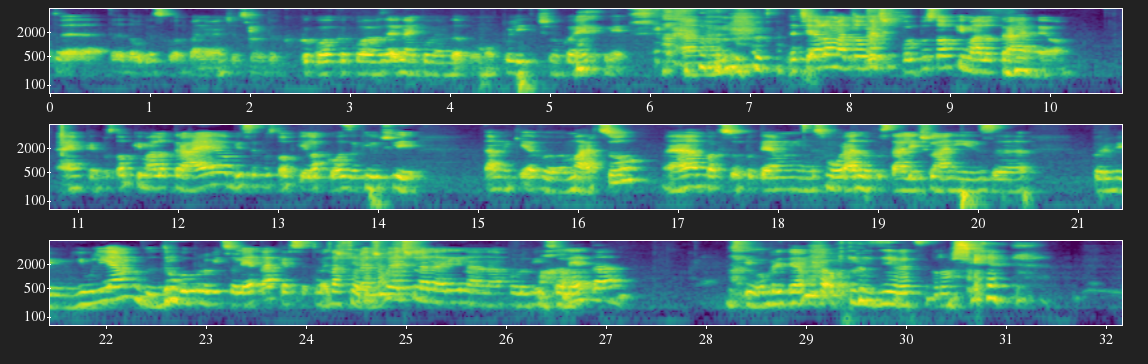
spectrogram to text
to, je, to, je, to dolga zgodba. Ne vem, če smo tako, kako, kako zdaj naj povem, da bomo politično korektni. Um, načeloma to pač po- postopki malo trajajo. Ne, ker postopki malo trajajo, bi se postopki lahko zaključili tam nekje v marcu, ne, ampak so potem smo uradno postali člani z 1. julijem, v drugo polovico leta, ker se pač 2017. plačuje članarina na polovico Aha. leta. Pustimo pri tem. Treba optimizirati stroške.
